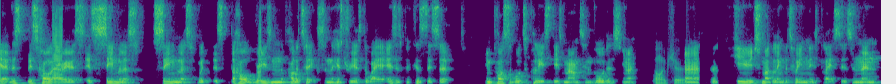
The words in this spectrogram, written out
yeah, this this whole area is, is seamless, seamless with this, the whole reason the politics and the history is the way it is is because it's uh, impossible to police these mountain borders. You know. Oh, I'm sure. Uh, huge smuggling between these places, and then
